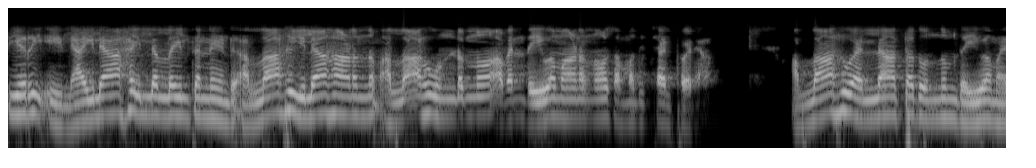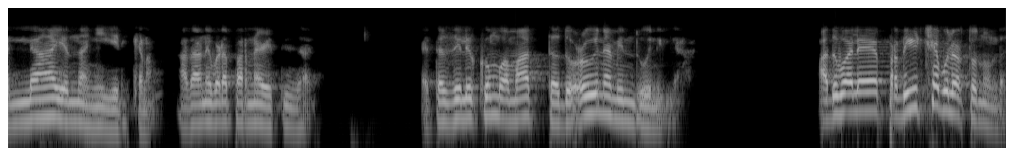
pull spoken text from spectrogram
തിയറി ലൈലാഹ ഇല്ലല്ലയിൽ തന്നെയുണ്ട്. അള്ളാഹു ഇലാഹാണെന്നും അള്ളാഹു ഉണ്ടെന്നോ അവൻ ദൈവമാണെന്നോ സമ്മതിച്ചാൽ പോരാ. അള്ളാഹു അല്ലാത്തതൊന്നും ദൈവമല്ല എന്ന് അംഗീകരിക്കണം. അതാണ് ഇവിടെ പറഞ്ഞ എഴുത്തിസാൽ എത്തസിലുക്കും ഒമാ തതുഴുന മിന്തൂനില്ല അതുപോലെ പ്രതീക്ഷ പുലർത്തുന്നുണ്ട്.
